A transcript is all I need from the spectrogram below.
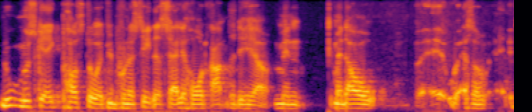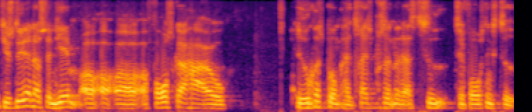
Nu, nu skal jeg ikke påstå, at vi på universitetet er særlig hårdt ramt af det her, men, men der er jo Øh, altså, de studerende er sendt hjem, og, og, og forskere har jo i udgangspunkt 50% af deres tid til forskningstid.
